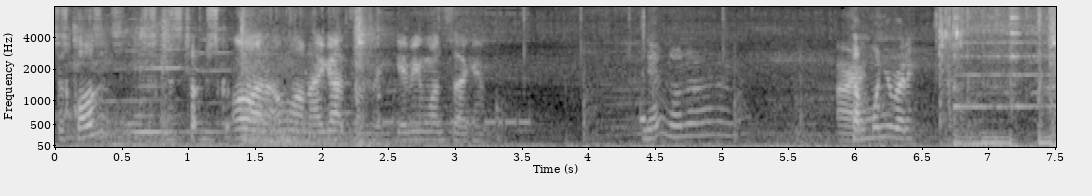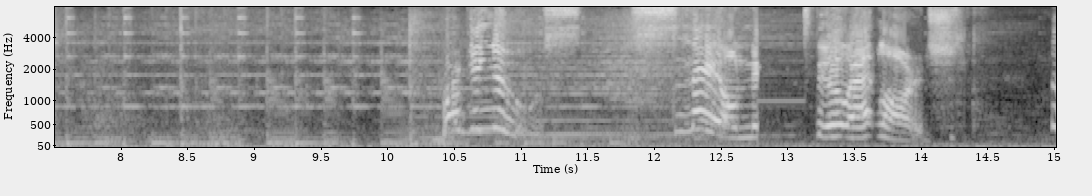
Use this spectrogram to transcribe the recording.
Just close it. Just, just, just go. Hold on, hold on. I got something. Give me one second. Yeah, no, no, no, no. All Come right. when you're ready. Breaking news! Snail n- still at large.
